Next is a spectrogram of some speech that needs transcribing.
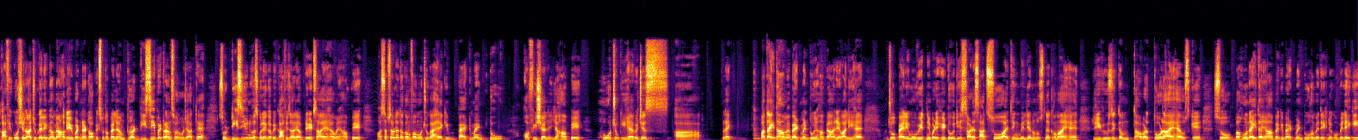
काफ़ी क्वेश्चन आ चुके हैं, लेकिन हमें आगे भी बढ़ना है टॉपिक्स पे तो पहले हम थोड़ा डीसी पे ट्रांसफ़र हो जाते हैं। सो डीसी यूनिवर्स को लेकर भी काफ़ी सारे अपडेट्स आए हैं यहाँ पे, और सबसे पहले तो कंफर्म हो चुका है कि बैटमैन टू ऑफिशियल यहाँ पे हो चुकी है विच इज़ लाइक पता ही था हमें बैटमैन टू यहाँ पे आने वाली है। जो पहली मूवी इतनी बड़ी हिट हुई थी, साढ़े सात सौ आई थिंक मिलियन उसने कमाए हैं। रिव्यूज़ एकदम ताबड़तोड़ आए हैं उसके। सो होना ही था यहाँ पे कि बैटमैन टू हमें देखने को मिलेगी।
